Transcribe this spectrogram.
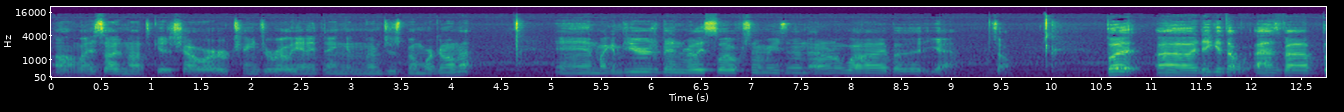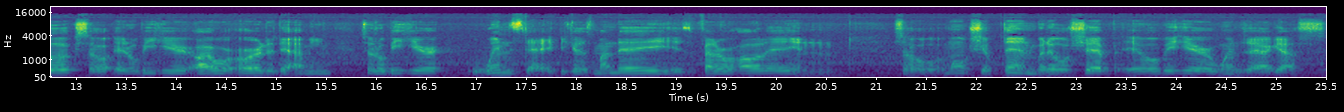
Um, I decided not to get a shower or change or really anything, and I've just been working on that. And my computer's been really slow for some reason. I don't know why, but yeah. So, but uh, I did get that ASVAB book, so it'll be here. I ordered it. I mean, so it'll be here Wednesday because Monday is a federal holiday, and so it won't ship then, but it will ship. It will be here Wednesday, I guess.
